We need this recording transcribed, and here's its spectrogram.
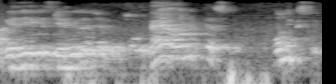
আগে থেকে হ্যাঁ অনেকটা অনেক স্টেপ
